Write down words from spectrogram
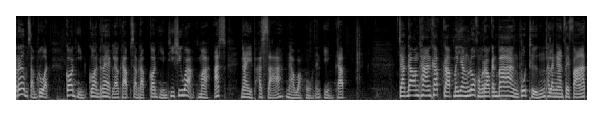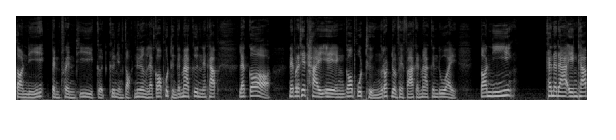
เริ่มสำรวจก้อนหินก้อนแรกแล้วครับสำหรับก้อนหินที่ชื่อว่ามาอัสในภาษานาวาโฮนั่นเองครับ จากดาวอังคารครับกลับมายังโลกของเรากันบ้าง พูดถึงพลังงานไฟฟ้าตอนนี้เป็นเทรนที่เกิดขึ้นอย่างต่อเนื่อง และก็พูดถึงกันมากขึ้นนะครับ แล้วก็ในประเทศไทยเองก็พูดถึงรถยนต์ไฟฟ้ากันมากขึ้นด้วย ตอนนี้แคนาดาเองครับ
